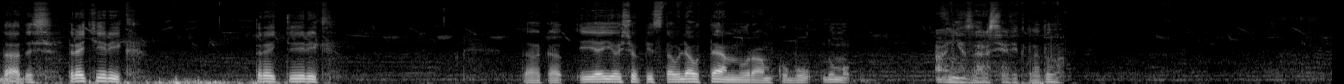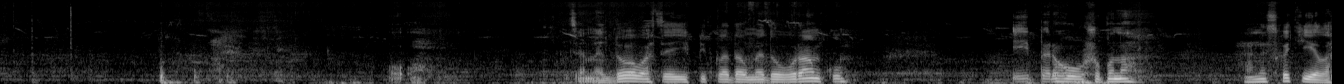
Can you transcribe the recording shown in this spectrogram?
Да десь третій рік. Третій рік. Так, і я її ось підставляв темну рамку, бо думав. А ні, зараз я відкладу. О. Це медова, це я їх підкладав медову рамку і пергову, щоб вона не схотіла.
